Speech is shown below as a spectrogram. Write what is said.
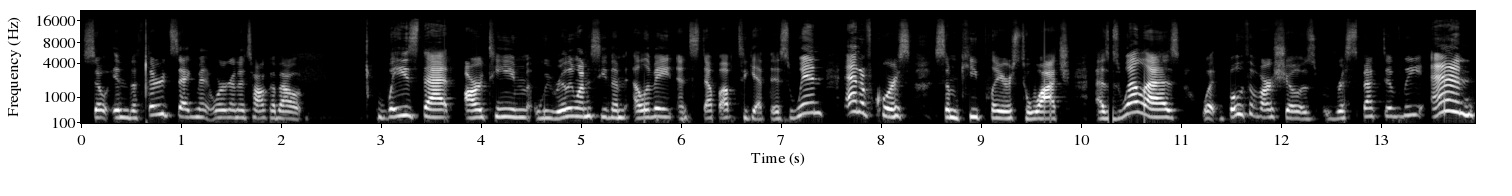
So in the third segment, we're going to talk about ways that our team we really want to see them elevate and step up to get this win and of course some key players to watch as well as what both of our shows respectively and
